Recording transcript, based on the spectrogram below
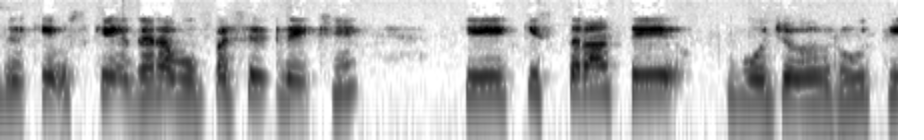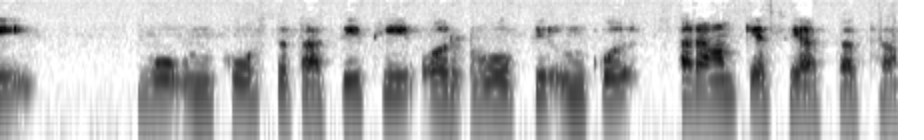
बल्कि उसके अगर आप ऊपर से देखें कि किस तरह से वो जो रूह थी वो उनको सताती थी और वो फिर उनको आराम कैसे आता था।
